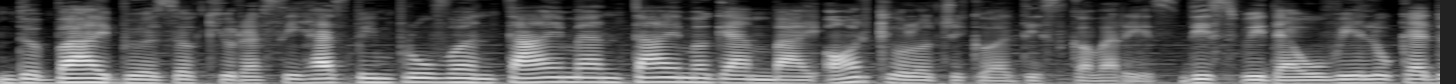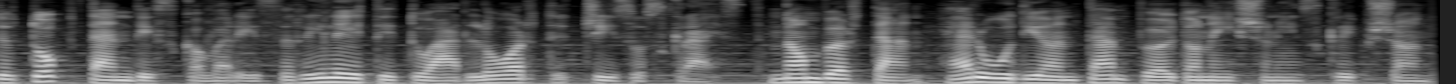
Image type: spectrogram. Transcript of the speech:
The Bible's accuracy has been proven time and time again by archaeological discoveries. This video will look at the top 10 discoveries related to our Lord Jesus Christ. Number 10. Herodian Temple Donation Inscription.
